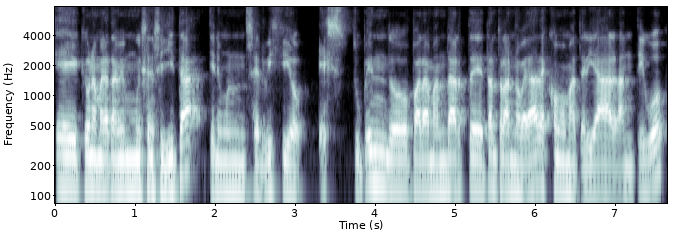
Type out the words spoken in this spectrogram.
eh, que una manera también muy sencillita. Tienen un servicio estupendo para mandarte tanto las novedades como material antiguo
